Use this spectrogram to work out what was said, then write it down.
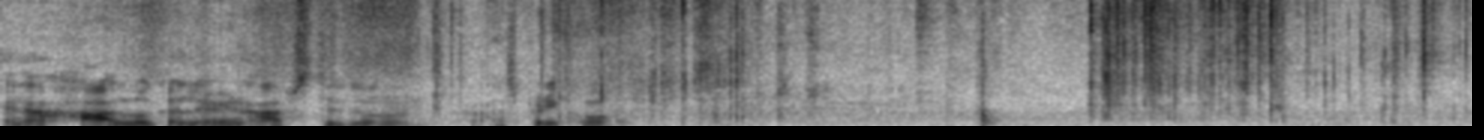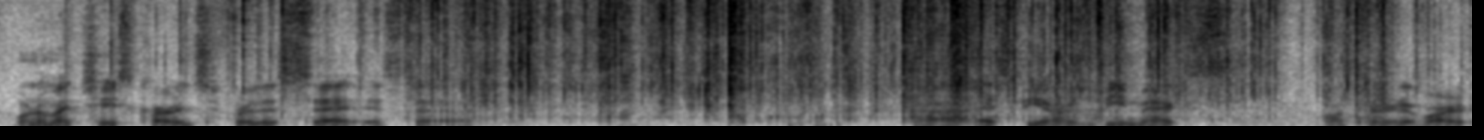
and a Holo Galarian Obstagoon. Oh, that's pretty cool. One of my chase cards for this set is the uh, Espeon VMAX alternative art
